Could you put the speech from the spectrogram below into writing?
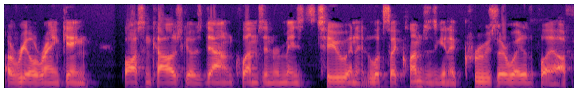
a real ranking. Boston College goes down, Clemson remains two, and it looks like Clemson's going to cruise their way to the playoff.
